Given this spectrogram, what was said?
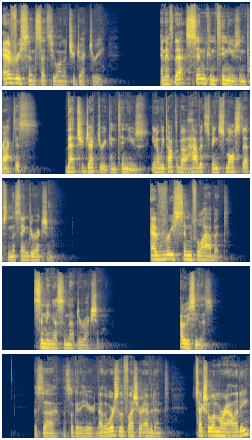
Every sin sets you on a trajectory. And if that sin continues in practice, that trajectory continues. You know, we talked about habits being small steps in the same direction. Every sinful habit sending us in that direction. How do we see this? Let's, uh, let's look at it here. Now, the works of the flesh are evident sexual immorality,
